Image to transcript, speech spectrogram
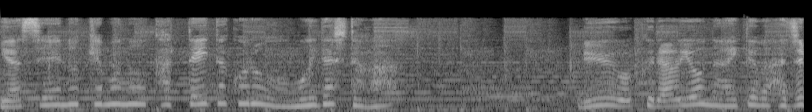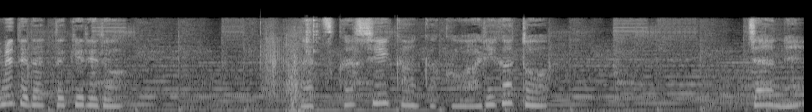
い。野生の獣を飼っていた頃を思い出したわ。竜を食らうような相手は初めてだったけれど懐かしい感覚をありがとう。じゃあね。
